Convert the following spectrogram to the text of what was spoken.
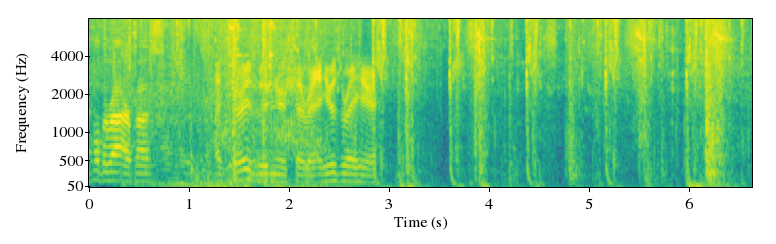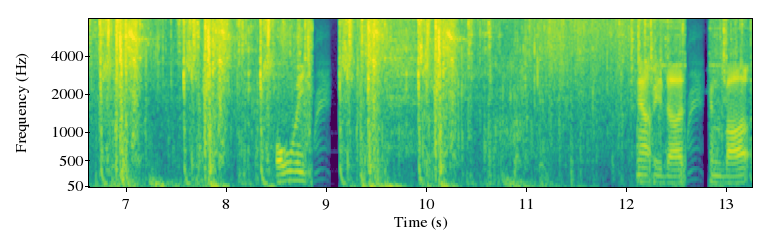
Careful of the rat, Rufus. I swear he's looting your shit right. He was right here. Holy Yeah, he died. Fucking bot.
